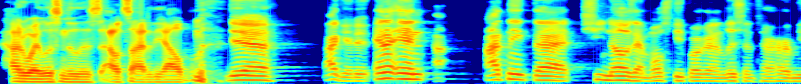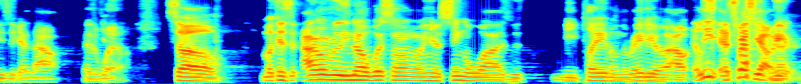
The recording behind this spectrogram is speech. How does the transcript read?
how do I listen to this outside of the album? Yeah, I get it, and and I- think that she knows that most people are gonna listen to her music as out as well. So because I don't really know what song on here single wise would be played on the radio out at least, especially out here.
